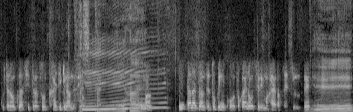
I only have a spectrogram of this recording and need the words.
こちらの暮らしっていうのはすごく快適なんですよ。確かにねはいまあインターネットなんて特にこう都会のうちよりも早かったりするんですね。へえ。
